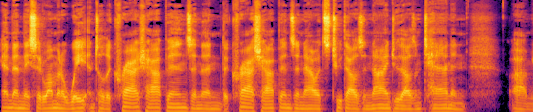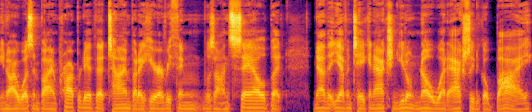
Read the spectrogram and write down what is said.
And then they said, well, I'm going to wait until the crash happens. And then the crash happens. And now it's 2009, 2010. And, um, you know, I wasn't buying property at that time, but I hear everything was on sale. But now that you haven't taken action, you don't know what actually to go buy.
